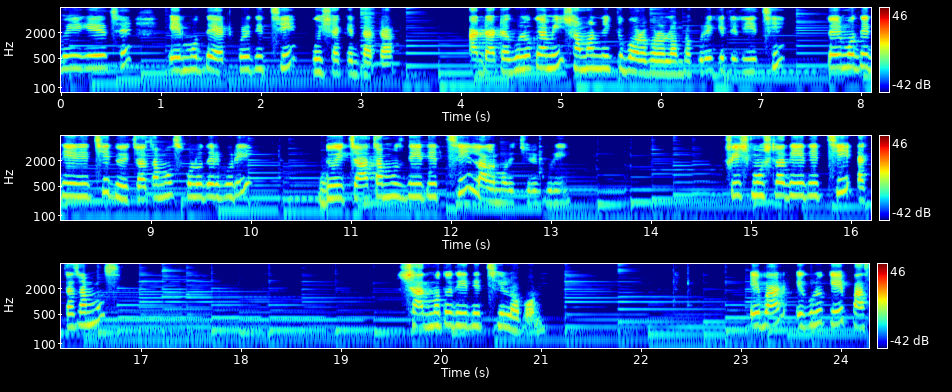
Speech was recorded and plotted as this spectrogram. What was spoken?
হয়ে গিয়েছে, এর মধ্যে অ্যাড করে দিচ্ছি পুঁই শাকের ডাটা। আর ডাটাগুলোকে আমি সামান্য একটু বড় বড় লম্বা করে কেটে দিয়েছি তো এর মধ্যে দিয়ে দিচ্ছি দুই চা চামচ হলুদের গুঁড়ি, দুই চা চামচ দিয়ে দিচ্ছি লাল মরিচের গুঁড়ি। ফিশ মশলা দিয়ে দিচ্ছি, এক চা চামচ। স্বাদ মতো দিয়ে দিচ্ছি লবণ। এবার এগুলোকে পাঁচ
